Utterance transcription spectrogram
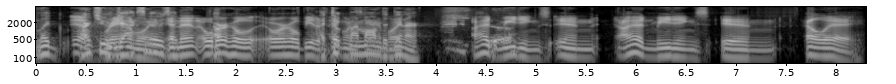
Like, yeah aren't you in randomly. Jacksonville? He's and like, then or he'll or he'll be at a I took my mom game. to Like, dinner. I had meetings in I had meetings in L.A.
